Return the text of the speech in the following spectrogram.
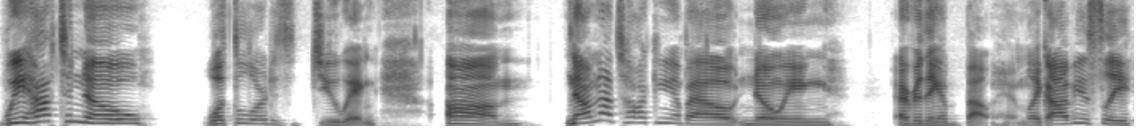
we have to know what the Lord is doing. Um, now, I'm not talking about knowing everything about Him. Like, obviously,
